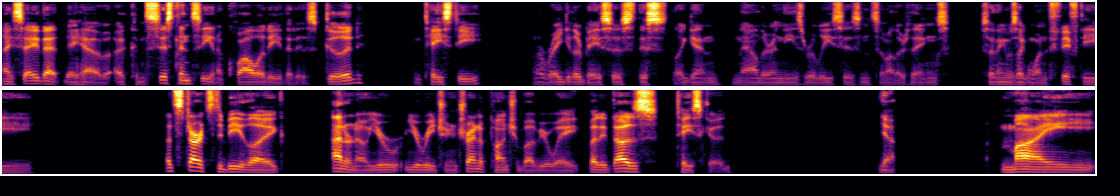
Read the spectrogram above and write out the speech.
I say that they have a consistency and a quality that is good and tasty on a regular basis. This again, now they're in these releases and some other things. So I think it was like 150. That starts to be like, I don't know, you're you're reaching, you're trying to punch above your weight, but it does taste good. Yeah. My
